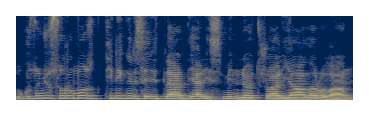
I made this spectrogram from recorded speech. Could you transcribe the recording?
Dokuzuncu sorumuz trigliseritler diğer ismi nötral yağlar olan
